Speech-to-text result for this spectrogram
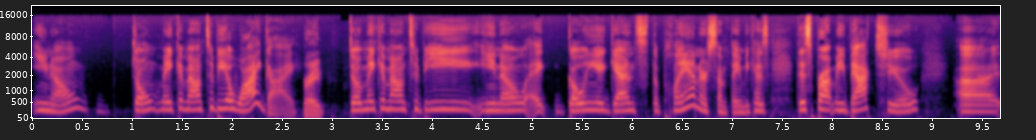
you know, don't make him out to be a why guy. Right. Don't make him out to be, you know, going against the plan or something. Because this brought me back to uh,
